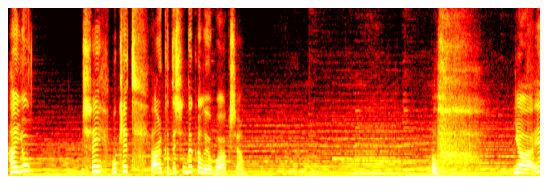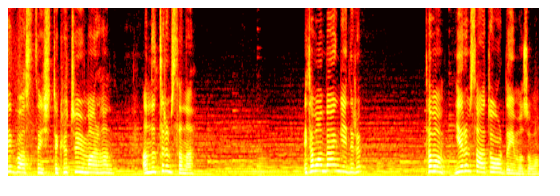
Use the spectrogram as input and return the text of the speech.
Ha yok. Şey, Buket arkadaşında kalıyor bu akşam. Of. Ya ev bastı işte. Kötüyüm Arhan. Anlatırım sana. E tamam ben gelirim. Tamam yarım saate oradayım o zaman.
